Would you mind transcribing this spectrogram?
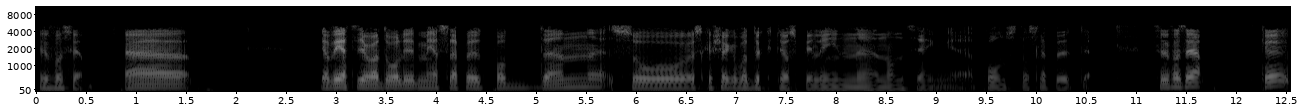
Vi får se. Eh, jag vet att jag var dålig med att släppa ut podden så jag ska försöka vara duktig och spela in eh, någonting eh, på onsdag och släppa ut det. Så vi får se. Okej. Okay.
